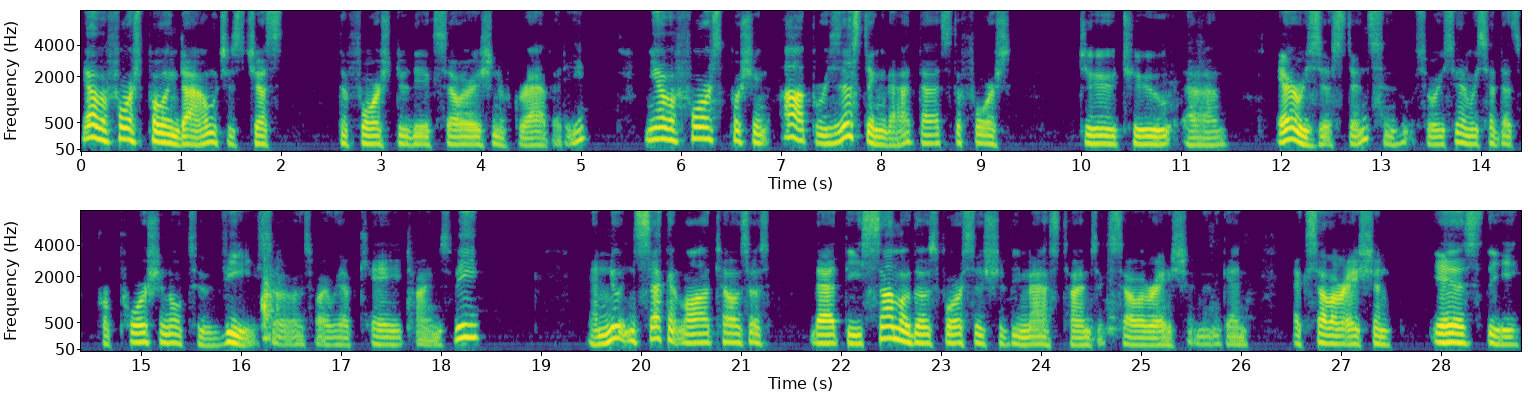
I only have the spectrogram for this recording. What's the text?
You have a force pulling down, which is just the force due to the acceleration of gravity. And you have a force pushing up, resisting that. That's the force due to um, air resistance. And so we said, we said that's proportional to V. So that's why we have K times V. And Newton's second law tells us that the sum of those forces should be mass times acceleration. And again, acceleration is the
